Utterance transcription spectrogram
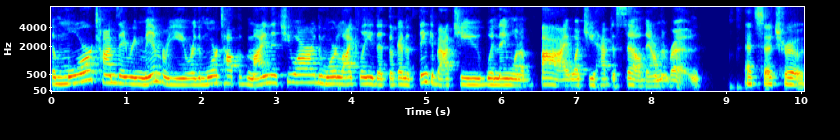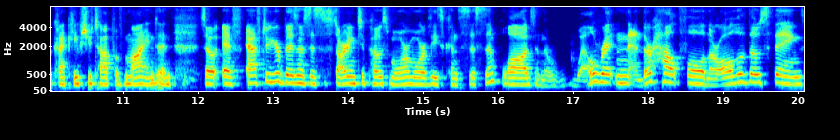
the more times they remember you or the more top of mind that you are, the more likely that they're going to think about you when they want to buy what you have to sell down the road. That's so true. It kind of keeps you top of mind. And so, if after your business is starting to post more and more of these consistent blogs and they're well written and they're helpful and they're all of those things,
